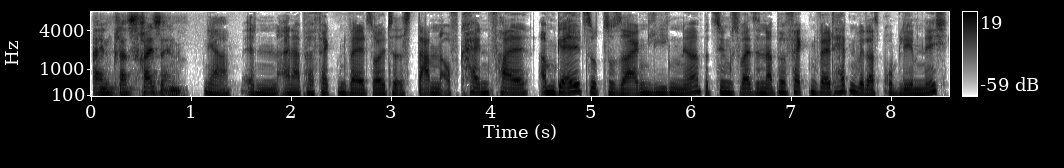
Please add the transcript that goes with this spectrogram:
ein Platz frei sein. Ja, in einer perfekten Welt sollte es dann auf keinen Fall am Geld sozusagen liegen, ne? Beziehungsweise in einer perfekten Welt hätten wir das Problem nicht.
